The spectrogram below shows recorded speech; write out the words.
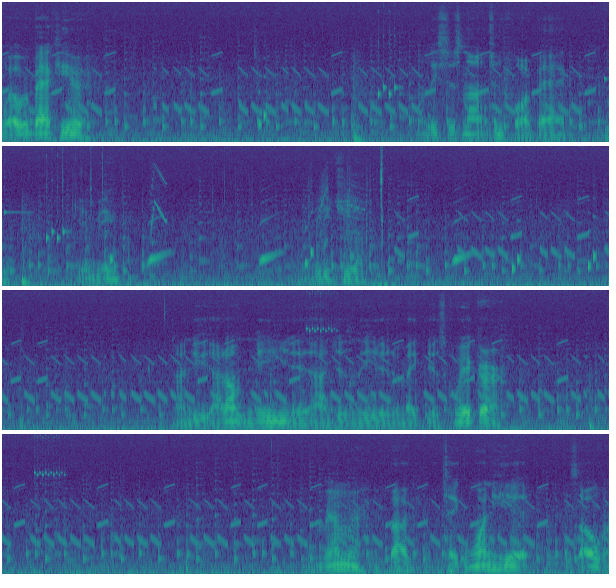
Well, we're back here. Least it's not too far back. Give me. I need you. I need, I don't need it, I just need it to make this quicker. Remember, if I take one hit, it's over.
